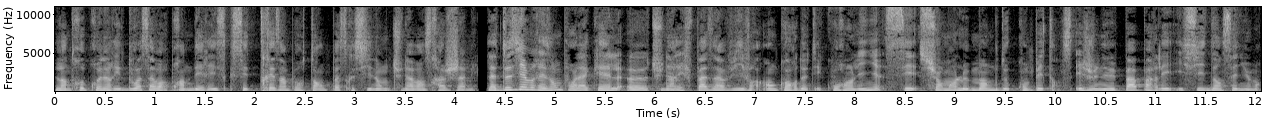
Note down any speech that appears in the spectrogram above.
L'entrepreneur, il doit savoir prendre des risques, c'est très important parce que sinon, tu n'avanceras jamais. La deuxième raison pour laquelle euh, tu n'arrives pas à vivre encore de tes cours en ligne, c'est sûrement le manque de compétences. Et je ne vais pas parler ici d'enseignement.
